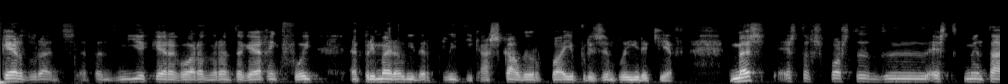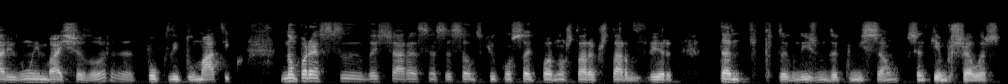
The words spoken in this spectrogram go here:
quer durante a pandemia, quer agora durante a guerra, em que foi a primeira líder política à escala europeia, por exemplo, a ir a Kiev. Mas esta resposta de este comentário de um embaixador, uh, pouco diplomático, não parece deixar a sensação de que o Conselho pode não estar a gostar de ver tanto protagonismo da Comissão, sendo que em Bruxelas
